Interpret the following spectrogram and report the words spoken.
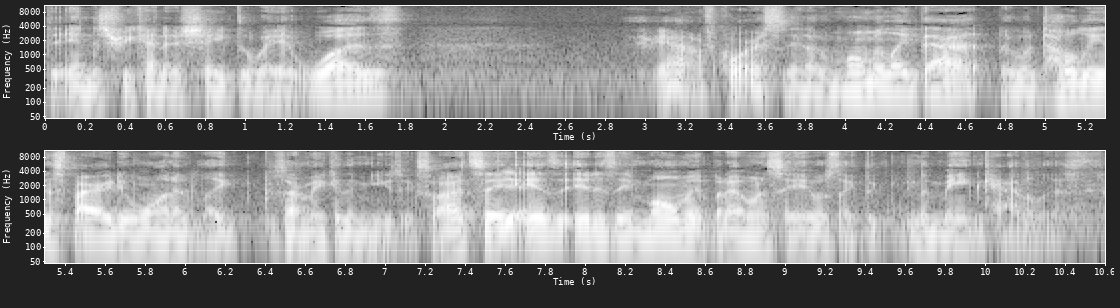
the industry kind of shaped the way it was. Yeah, of course. You know, a moment like that, it would totally inspire you to want to like start making the music. So I'd say Yeah. it, is, it is a moment, but I wouldn't say it was like the, the main catalyst.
